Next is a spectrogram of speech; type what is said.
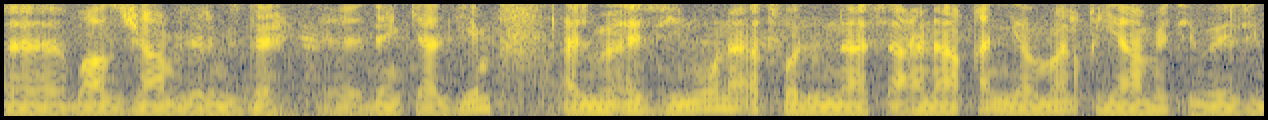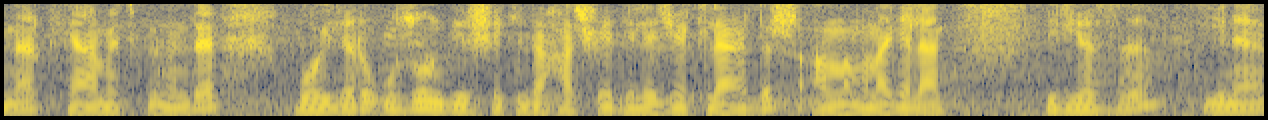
e, bazı camilerimizde e, denk geldiğim el müezzinune etvalun nas a'naqan yevmel kıyameti. Müezzinler kıyamet gününde boyları uzun bir şekilde haşredileceklerdir anlamına gelen bir yazı. Yine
